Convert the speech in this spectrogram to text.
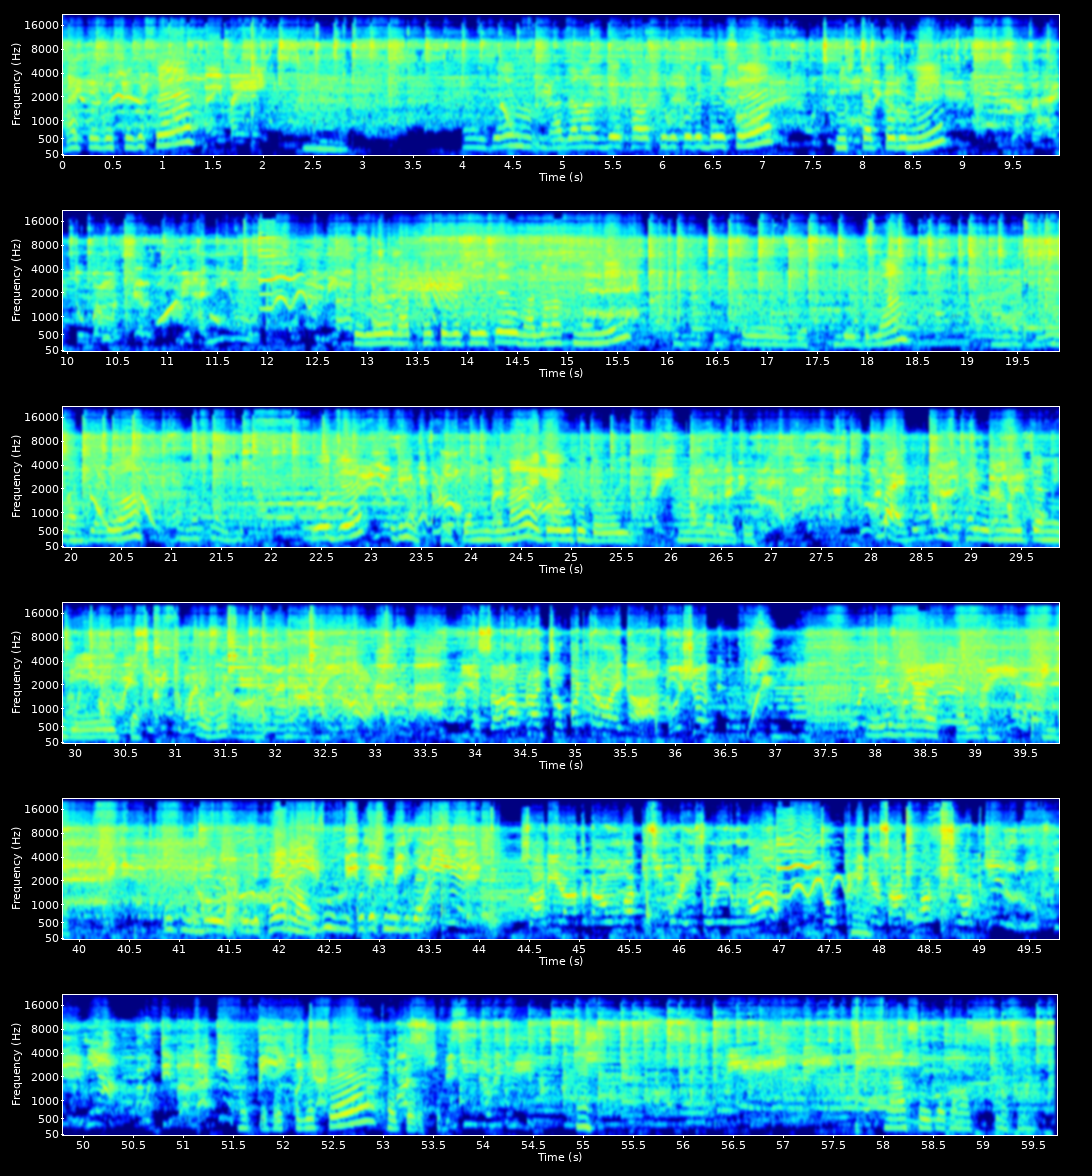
ভাইতে বসে গেছে। যে ভাজা মাছ দিয়ে খাওয়া শুরু করে দিয়েছে মিস্টার তরুণী। ছেলেও ভাত খাইতে বসে গেছে, ও ভাজা মাছ নেয়নি দিয়ে দিলাম। ও যে, এটা নিব না, এটা উঠে দেবো ওই মনে রেখে এটা নিবে এইটা ये भी तुम्हारे ये सारा प्लान चौपट करवाएगा कौशक ওটা খাই নাও सारी रात गाऊंगा किसी को नहीं सोने दूंगा जो किसी के साथ हुआ किसी और খাইতে বসে গেছে খাইতে বসে গেছে হুম না সেই কথা মাছ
